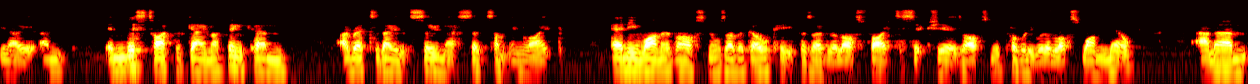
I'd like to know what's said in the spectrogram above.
you know, and in this type of game, I think um, I read today that Souness said something like any one of Arsenal's other goalkeepers over the last five to six years, Arsenal probably would have lost one 0 and um,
